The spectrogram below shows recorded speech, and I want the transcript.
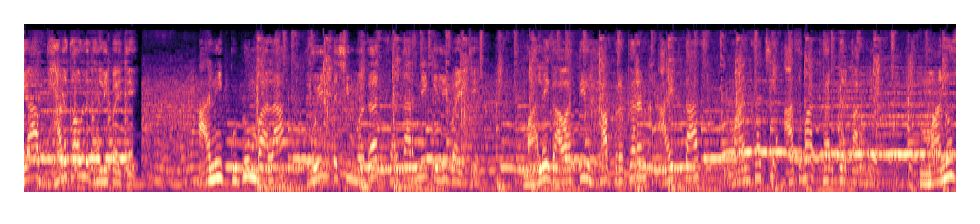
या भाडकावले झाली पाहिजे. आणि कुटुंबाला होईल तशी मदत सरकारने केली पाहिजे. माले गावातील हा प्रकरण ऐकताच माणसाची आत्मा थरथर कापली माणूस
